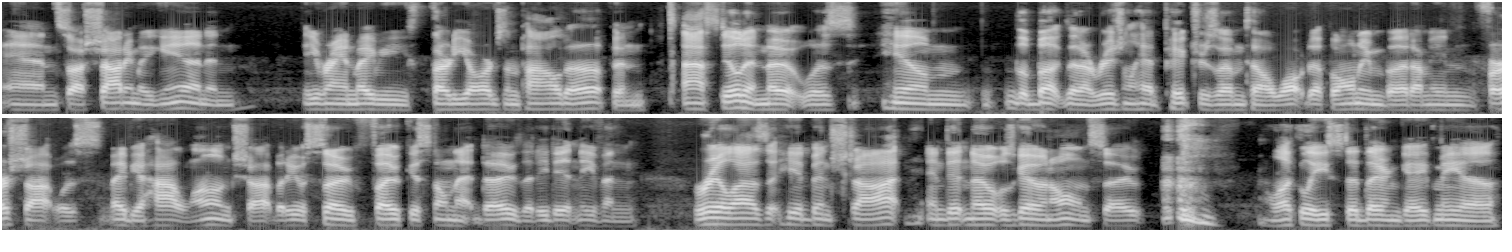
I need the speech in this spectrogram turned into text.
and so I shot him again, and he ran maybe 30 yards and piled up and i still didn't know it was him the buck that i originally had pictures of until i walked up on him but i mean first shot was maybe a high lung shot but he was so focused on that doe that he didn't even realize that he had been shot and didn't know what was going on. So luckily he stood there and gave me a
